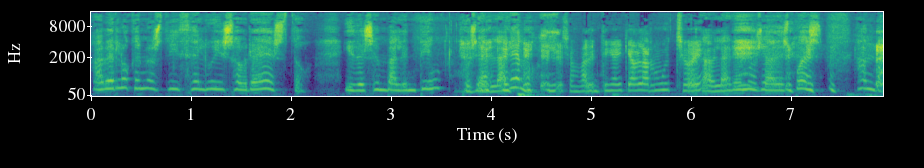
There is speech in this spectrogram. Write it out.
a ver lo que nos dice Luis sobre esto. Y de San Valentín, pues ya hablaremos. de San Valentín hay que hablar mucho, ¿eh? Hablaremos ya después. Anda,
